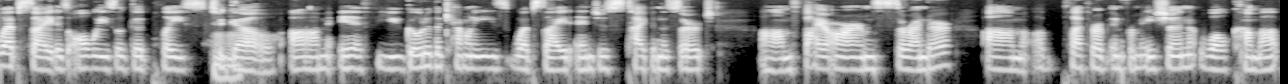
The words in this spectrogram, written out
website is always a good place to mm-hmm. go. Um, if you go to the county's website and just type in the search um, firearms surrender, um, a plethora of information will come up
